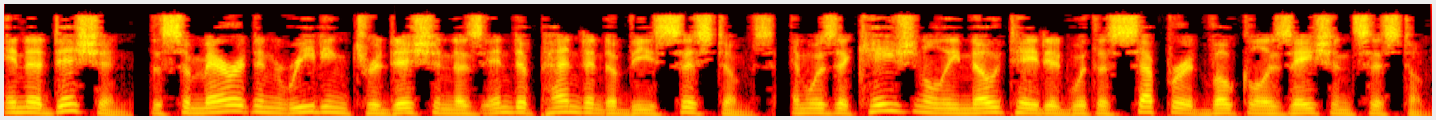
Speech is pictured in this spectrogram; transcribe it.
In addition, the Samaritan reading tradition is independent of these systems, and was occasionally notated with a separate vocalization system.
